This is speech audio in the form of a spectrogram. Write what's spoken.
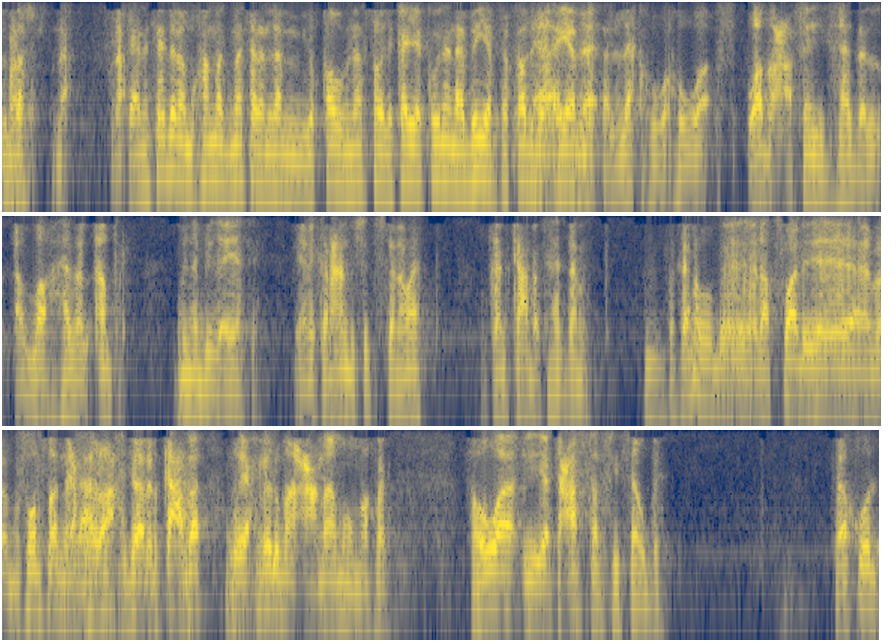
البشر. لا لا يعني سيدنا محمد مثلا لم يقوم نفسه لكي يكون نبيا في قبل الأيام لا, مثلا. لا هو هو وضع فيه هذا ال- الله هذا الأمر من بدايته. يعني كان عنده ست سنوات وكان كعبة تهدمت. فكانوا ب- الأطفال ي- بفرصه إن يحملوا العبث. أحجار الكعبة ويحملوا مع أعمامهم اخر فهو يتعثر في ثوبه. فيقول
